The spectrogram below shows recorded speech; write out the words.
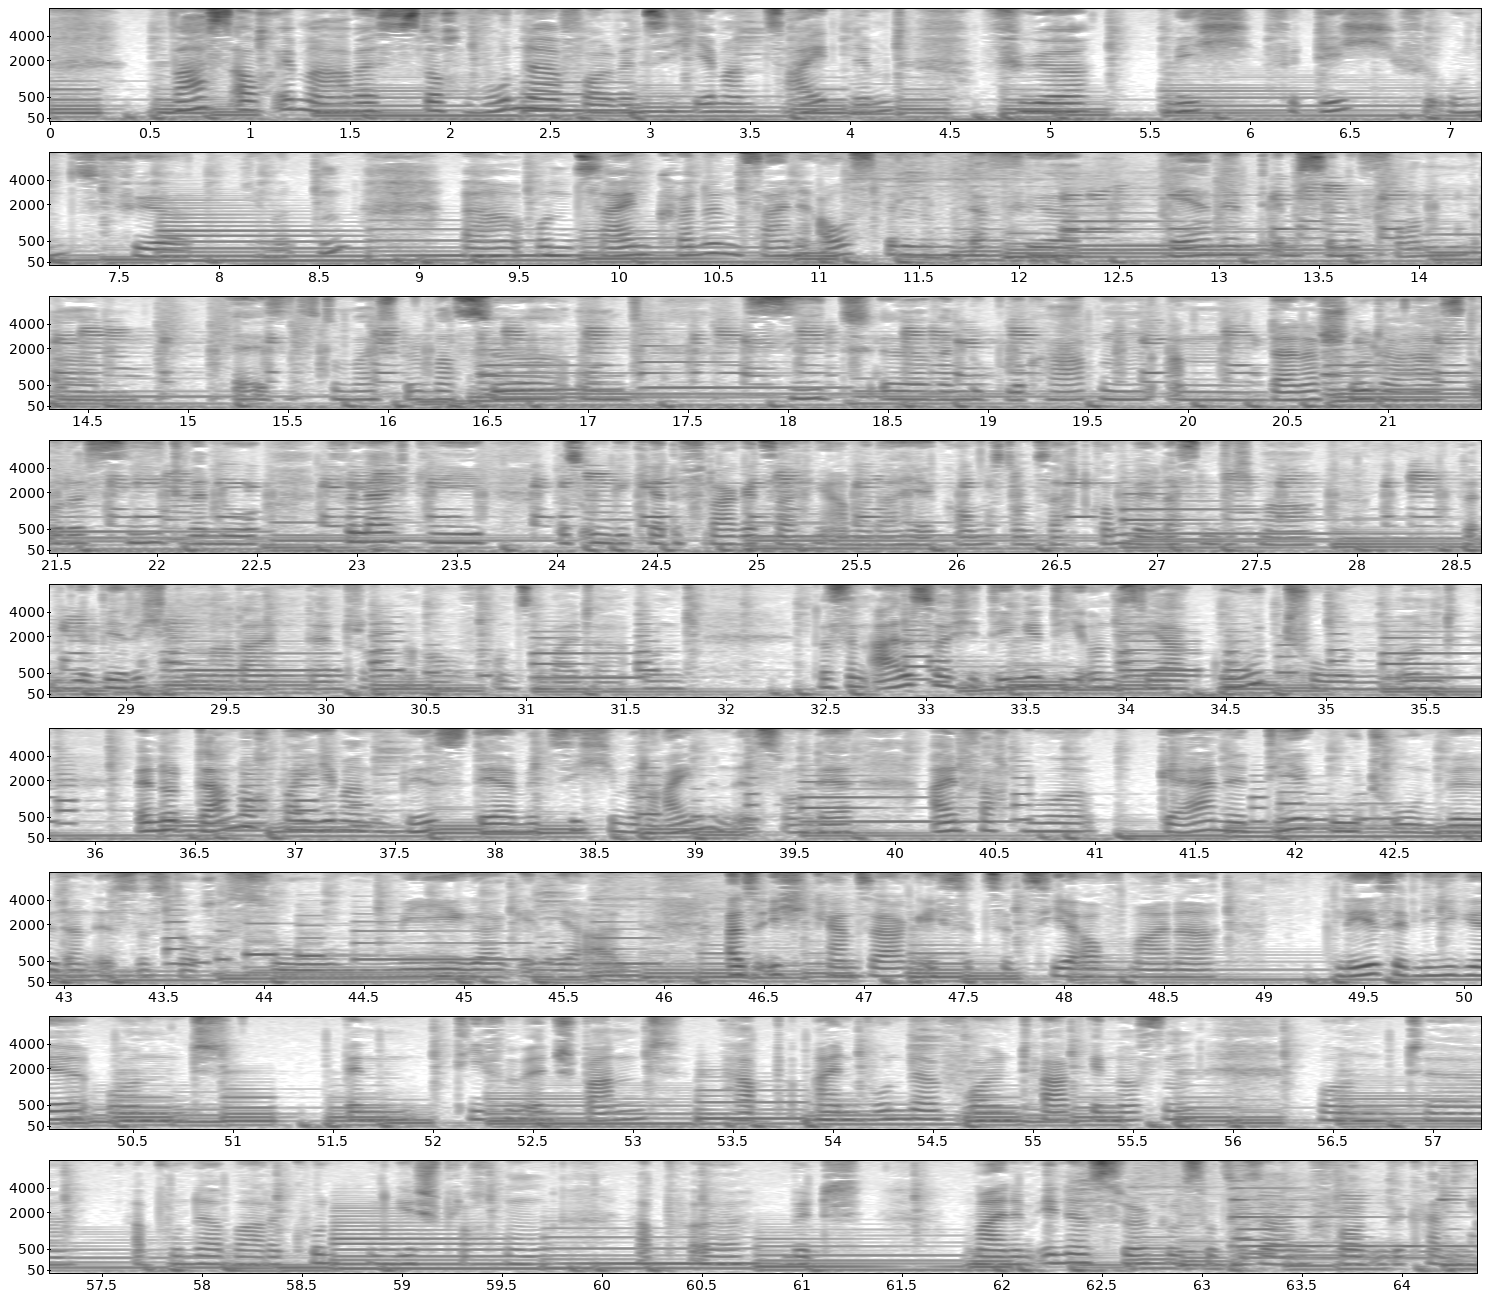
was auch immer. Aber es ist doch wundervoll, wenn sich jemand Zeit nimmt für mich, für dich, für uns, für jemanden äh, und sein Können, seine Ausbildung dafür hernimmt im Sinne von, ähm, er ist jetzt zum Beispiel Masseur und sieht, äh, wenn du Blockaden an deiner Schulter hast oder sieht, wenn du vielleicht wie das umgekehrte Fragezeichen einmal daher kommst und sagt, komm, wir lassen dich mal, wir, wir richten mal deinen, deinen Rücken auf und so weiter. Und das sind all solche Dinge, die uns ja gut tun. Und wenn du dann noch bei jemandem bist, der mit sich im Reinen ist und der einfach nur gerne dir gut tun will, dann ist es doch so mega genial. Also ich kann sagen, ich sitze jetzt hier auf meiner Leseliege und bin tiefenentspannt, habe einen wundervollen Tag genossen und äh, habe wunderbare Kunden gesprochen, habe äh, mit meinem Inner Circle sozusagen, Freunden, Bekannten,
